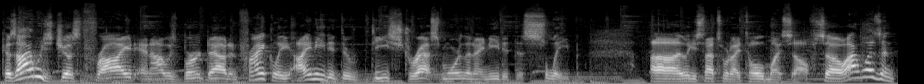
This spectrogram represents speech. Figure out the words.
Because I was just fried and I was burnt out, and frankly, I needed to de stress more than I needed to sleep. Uh, at least that's what I told myself. So I wasn't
